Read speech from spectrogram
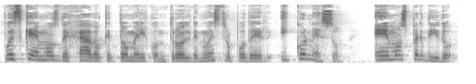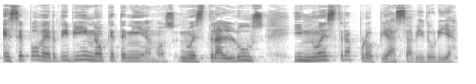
Pues que hemos dejado que tome el control de nuestro poder y con eso hemos perdido ese poder divino que teníamos, nuestra luz y nuestra propia sabiduría.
